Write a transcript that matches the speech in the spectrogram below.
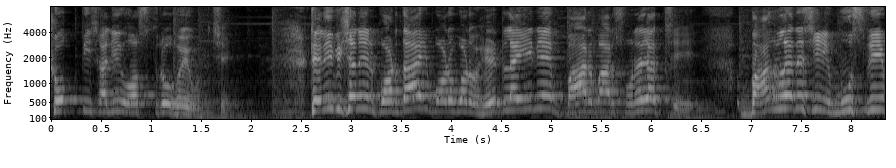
শক্তিশালী অস্ত্র হয়ে উঠছে। টেলিভিশনের পর্দায় বড় বড় হেডলাইনে বারবার শোনা যাচ্ছে, বাংলাদেশি মুসলিম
